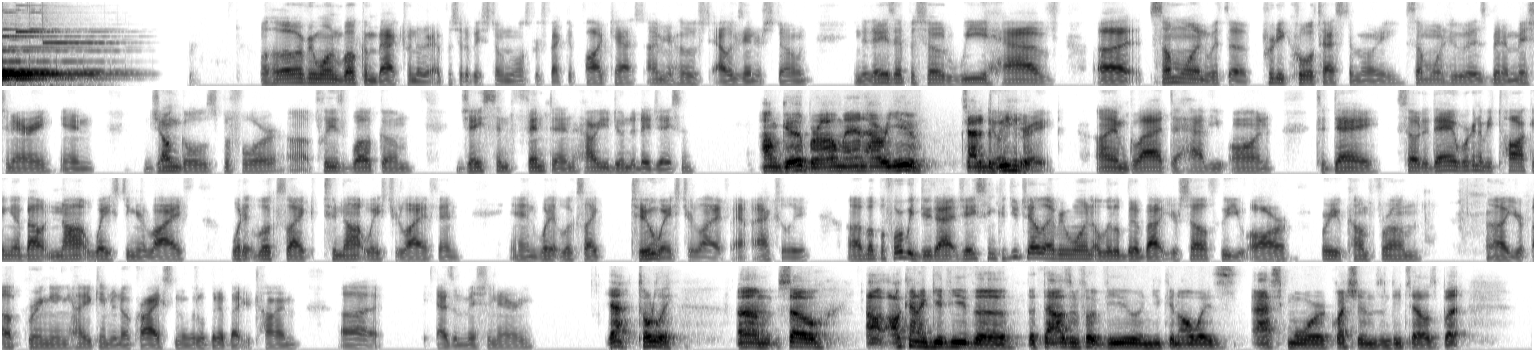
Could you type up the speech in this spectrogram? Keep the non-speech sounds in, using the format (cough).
Well, hello, everyone. Welcome back to another episode of a Stonewall's Perspective podcast. I'm your host, Alexander Stone. In today's episode, we have uh, someone with a pretty cool testimony, someone who has been a missionary in jungles before. Uh, please welcome Jason Fenton. How are you doing today, Jason? I'm good, bro, man. How are you? Excited to be here. Great. I am glad to have you on today. So, today we're going to be talking about not wasting your life, what it looks like to not waste your life, and and what it looks like to waste your life, actually. Uh, but before we do that, Jason, could you tell everyone a little bit about yourself, who you are, where you come from, uh, your upbringing, how you came to know Christ, and a little bit about your time uh, as a missionary? Yeah, totally. Um, so I'll, I'll kind of give you the the thousand foot view, and you can always ask more questions and details. But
